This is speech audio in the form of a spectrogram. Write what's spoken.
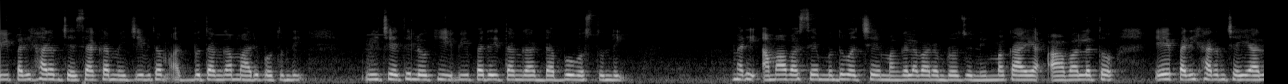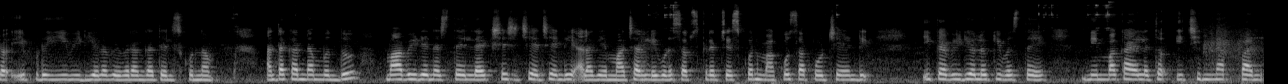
ఈ పరిహారం చేశాక మీ జీవితం అద్భుతంగా మారిపోతుంది. మీ చేతిలోకి విపరీతంగా డబ్బు వస్తుంది. మరి అమావాస్య ముందు వచ్చే మంగళవారం రోజు నిమ్మకాయ ఆవాళ్ళతో ఏ పరిహారం చేయాలో ఇప్పుడు ఈ వీడియోలో వివరంగా తెలుసుకుందాం. అంతకన్నా ముందు మా వీడియో నచ్చితే లైక్ చేసి షేర్ చేయండి. అలాగే మా ఛానల్ని కూడా సబ్స్క్రైబ్ చేసుకొని మాకు సపోర్ట్ చేయండి. ఇక వీడియోలోకి వస్తే నిమ్మకాయలతో ఈ చిన్న పని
